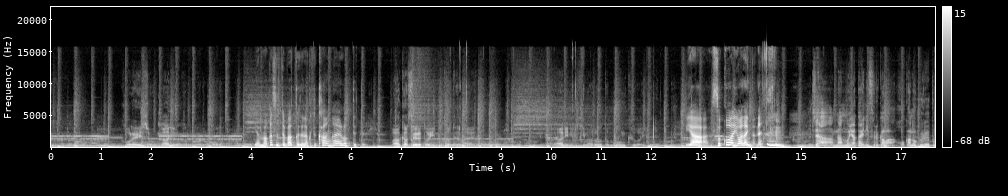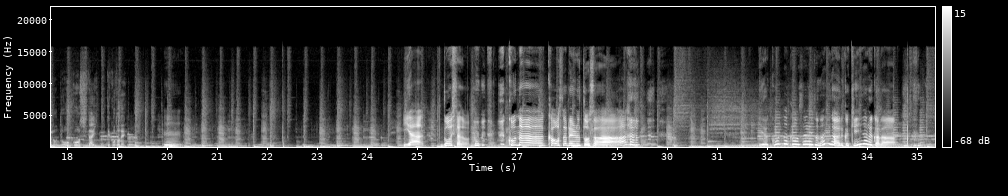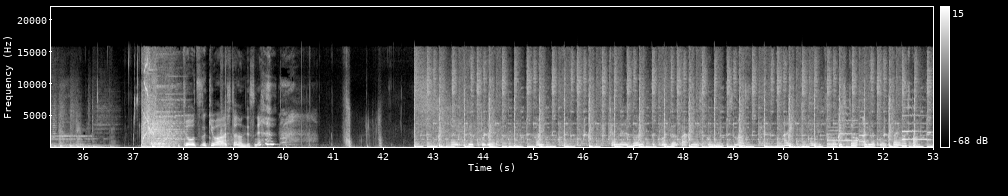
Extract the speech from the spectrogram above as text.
これ以上何を考えるいや任せてばっかじゃなくて考えろって言ってる任せると言った手前。何に決まろうと文句は言わん。いやそこは言わないんだね。じゃあ何の屋台にするかは他のグループの動向次第ってことで。うんいやどうしたの？こんな顔されるとさ。いやこんな顔されると何があるか気になるから。一応続きは明日なんですね。はいということではい。チャンネル登録と高評価よろしくお願いいたします。はい、本日もご視聴ありがとうございました。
